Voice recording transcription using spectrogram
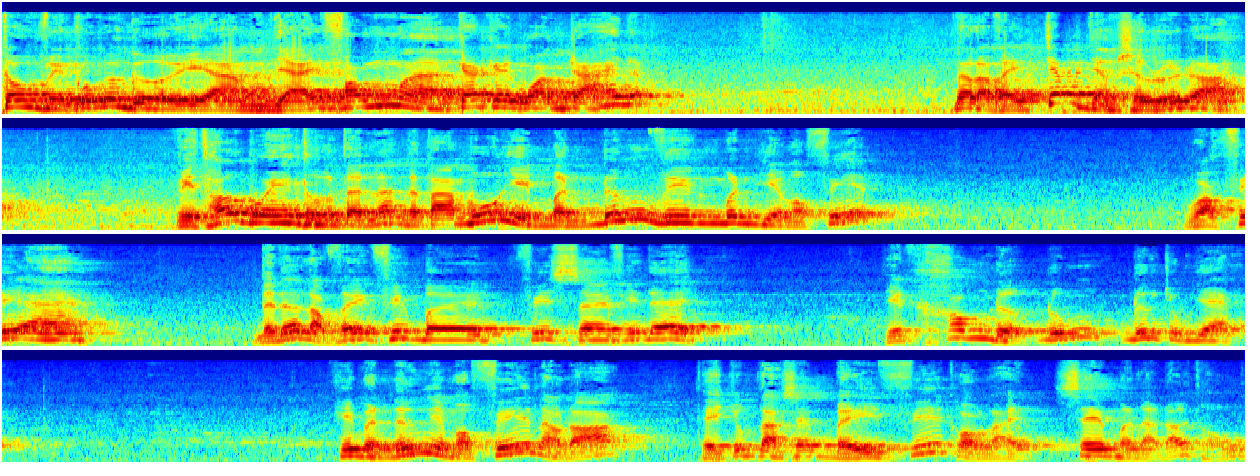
Công việc của cái người à, giải phóng à, các cái quan trái đó đó là phải chấp nhận sự rủi ro. Vì thói quen thường tình đó người ta muốn gì mình đứng viên minh về một phía, hoặc phía A để đối lập với phía B phía C phía D. Chứ không được đúng đứng trung gian. Khi mình đứng về một phía nào đó thì chúng ta sẽ bị phía còn lại xem mình là đối thủ.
